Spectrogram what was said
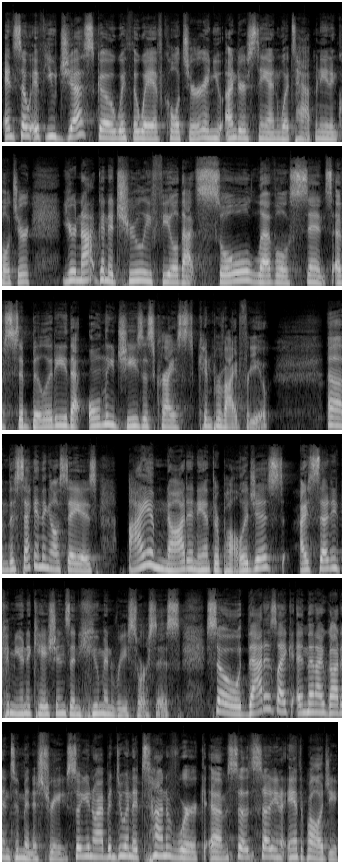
And so if you just go with the way of culture and you understand what's happening in culture, you're not going to truly feel that soul level sense of stability that only Jesus Christ can provide for you. Um, the second thing I'll say is I am not an anthropologist. I studied communications and human resources. So that is like, and then I got into ministry. So, you know, I've been doing a ton of work, um, so studying anthropology.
